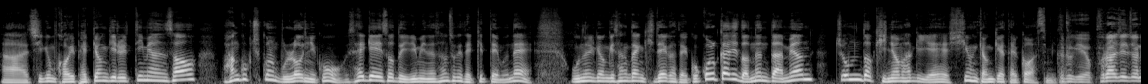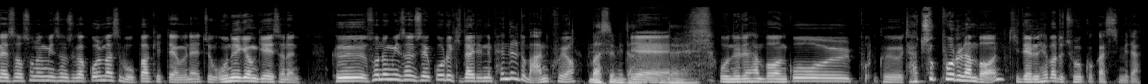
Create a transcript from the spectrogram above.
아, 지금 거의 100경기를 뛰면서 한국 축구는 물론이고 세계에서도 이름 있는 선수가 됐기 때문에 오늘 경기 상당히 기대가 되고 골까지 넣는다면 좀 더 기념하기에 쉬운 경기가 될 것 같습니다. 그러게요. 브라질전에서 손흥민 선수가 골맛을 못 봤기 때문에 좀 오늘 경기에서는 그 손흥민 선수의 골을 기다리는 팬들도 많고요. 맞습니다. 예. 네. 오늘은 한번 골그 자축포를 한번 기대를 해봐도 좋을 것 같습니다.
